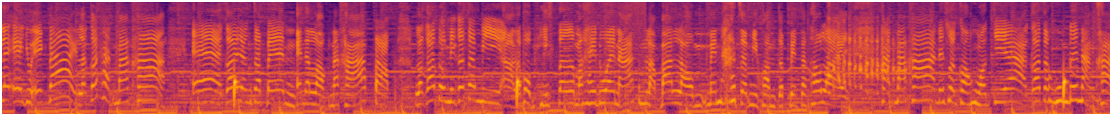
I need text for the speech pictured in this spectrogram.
และ AUX ได้ แล้วก็ถัดมาค่ะแอร์ก็ยังจะเป็น Analog นะคะ ปรับ แล้วก็ตรงนี้ก็จะมีระบบฮีสเตอร์มาให้ด้วยนะสำหรับบ้านเราไม่น่าจะมีความจำเป็นสักเท่าไหร่ถัดมาค่ะ ในส่วนของหัวเกียร์ก็จะหุ้มด้วยหนังค่ะ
